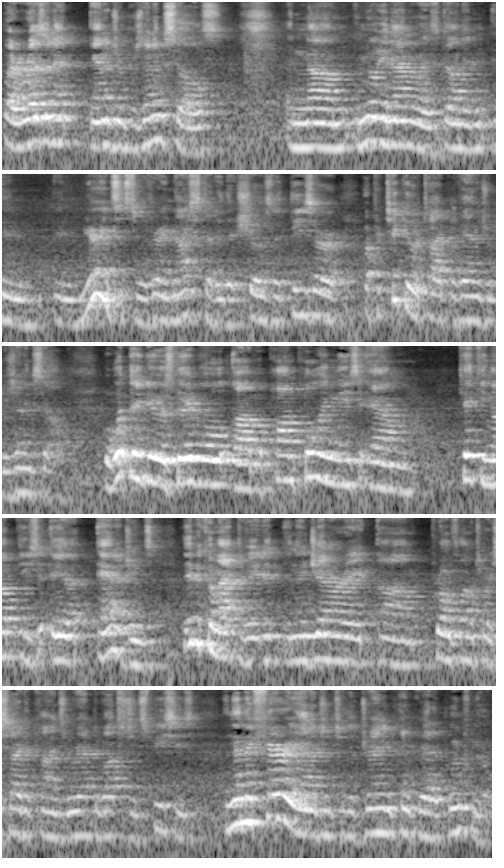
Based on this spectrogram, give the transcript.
by resident antigen presenting cells. And um, Amelia Nanaway has done in, in, in murine system a very nice study that shows that these are a particular type of antigen presenting cell. But what they do is they will, um, upon pulling these, um, taking up these uh, antigens, they become activated and they generate um, pro-inflammatory cytokines and reactive oxygen species, and then they ferry antigen to the draining pancreatic lymph node.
